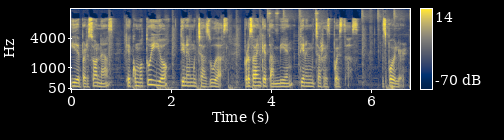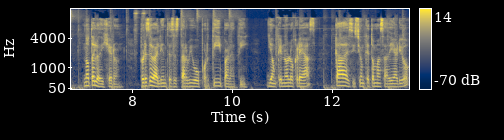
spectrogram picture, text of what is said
y de personas que como tú y yo tienen muchas dudas, pero saben que también tienen muchas respuestas. Spoiler, no te lo dijeron, pero es de valientes estar vivo por ti y para ti. Y aunque no lo creas, cada decisión que tomas a diario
